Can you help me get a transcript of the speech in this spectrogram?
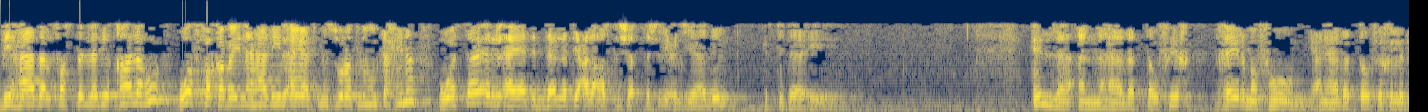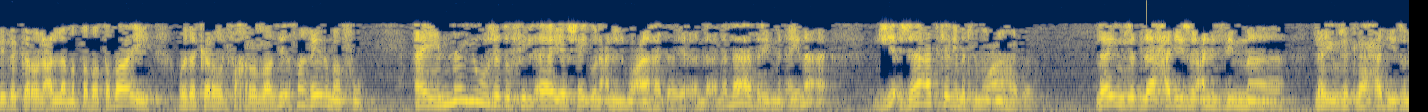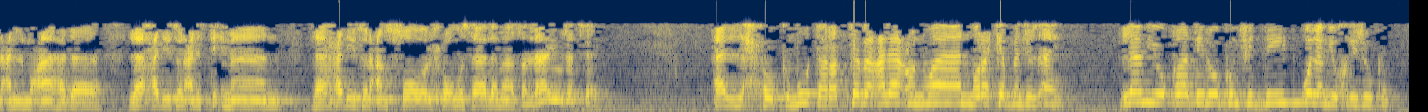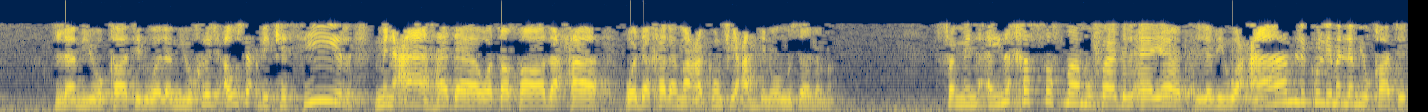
بهذا الفصل الذي قاله وفق بين هذه الآيات من سورة الممتحنة وسائر الآيات الدالة على أصل تشريع الجهاد الابتدائي. إلا أن هذا التوفيق غير مفهوم. يعني هذا التوفيق الذي ذكره العلامة الطبطبائي وذكره الفخر الرازي أصلا غير مفهوم. أين يوجد في الآية شيء عن المعاهدة؟ أنا لا أدري من أين جاءت كلمة المعاهدة. لا يوجد لا حديث عن الذمة لا يوجد لا حديث عن المعاهدة لا حديث عن استئمان لا حديث عن صلح ومسالمة. أصلا لا يوجد شيء. الحكم ترتب على عنوان مركب من جزئين. لم يقاتلوكم في الدين ولم يخرجوكم. لم يقاتل ولم يخرج أوسع بكثير من عاهد وتصالح ودخل معكم في عهد ومسالمة. فمن أين خصصنا مفاد الآيات الذي هو عام لكل من لم يقاتل؟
